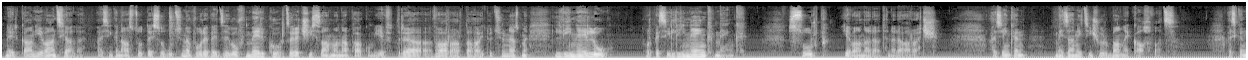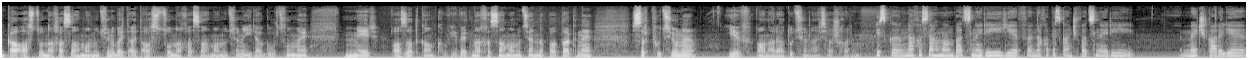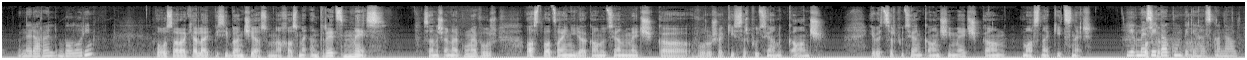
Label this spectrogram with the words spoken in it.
ներկան եւ անցյալը, այսինքն Աստծո տեսողությունը որևէ ձևով մեր գործերը չի սահմանափակում եւ դրա վառ արտահայտությունն ասում է լինելու, որպեսի լինենք մենք սուրբ եւ անարատ նրա առաջ այսինքն մեզանից ինչ որ բան է կախված այսինքն կա Աստծո նախասահմանությունը, բայց այդ Աստծո նախասահմանությունը իրագործվում է մեր ազատ կամքով եւ այդ նախասահմանության նպատակն է սրբությունը եւ անարատությունը այս աշխարհում։ Իսկ նախասահմանվածների եւ նախապես կանչվածների մեջ կարելի է ներառել բոլորին Պողոս Արաքյալը այդպիսի բան չի ասում, նախ ասում է ընտրեց մեզ։ Սա նշանակում է, որ աստվածային իրականության մեջ կա որոշակի սրբության կանչ, եւ այդ սրբության կանչի մեջ կան մասնակիցներ։ Եվ մեզի տակում պիտի հասկանալ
